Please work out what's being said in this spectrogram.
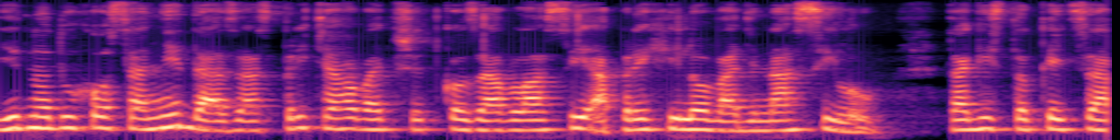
Jednoducho sa nedá zas priťahovať všetko za vlasy a prechylovať na silu. Takisto keď sa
